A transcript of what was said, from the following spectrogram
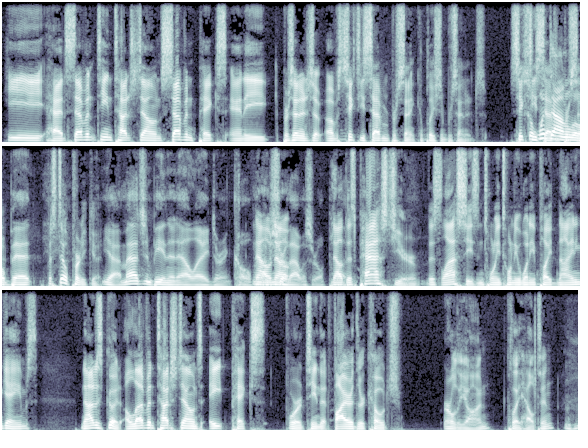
he had 17 touchdowns, seven picks, and a percentage of, of 67% completion percentage. 67%. So it went down a little bit. but still pretty good. Yeah, imagine being in LA during COVID. Now, I'm now, sure that was real. Now, this past year, this last season, 2021, he played nine games. Not as good. 11 touchdowns, eight picks for a team that fired their coach early on, Clay Helton, Mm-hmm.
